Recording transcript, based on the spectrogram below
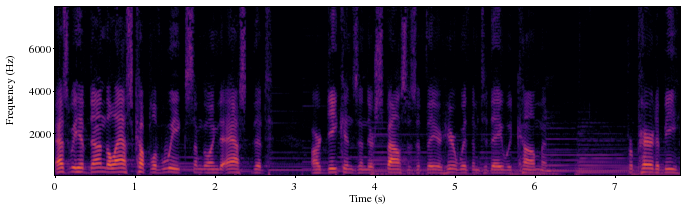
As we have done the last couple of weeks, I'm going to ask that our deacons and their spouses, if they are here with them today, would come and prepare to be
